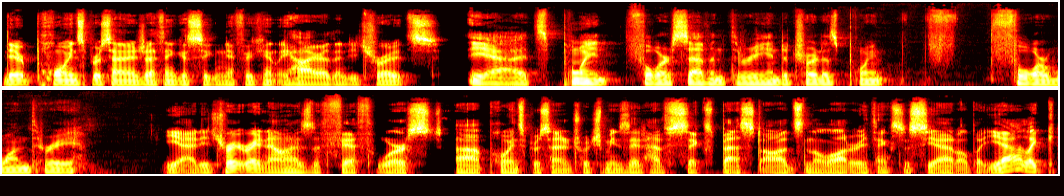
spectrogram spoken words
their points percentage I think is significantly higher than Detroit's. Yeah, it's point four seven three, and Detroit is point four one three. Yeah, Detroit right now has the fifth worst uh, points percentage, which means they'd have six best odds in the lottery thanks to Seattle. But yeah, like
